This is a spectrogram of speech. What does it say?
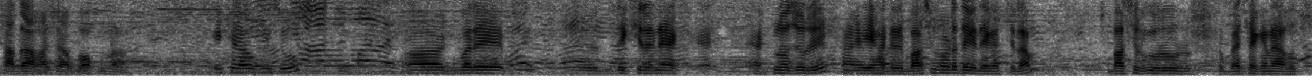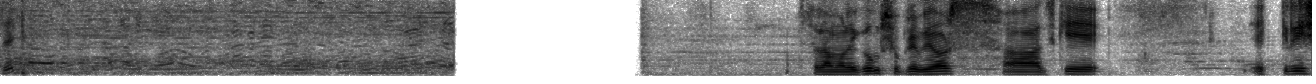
সাদা হাসা, বকনা। এছাড়াও কিন্তু একবারে দেখছিলেন এক এক নজরে, এই হাটের বাছুর হাটে থেকে দেখাচ্ছিলাম। বাছুর গরুর বেচা কেনা হচ্ছে। আসসালামু আলাইকুম সুপ্রিয় ভিউয়ার্স। আজকে একত্রিশ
